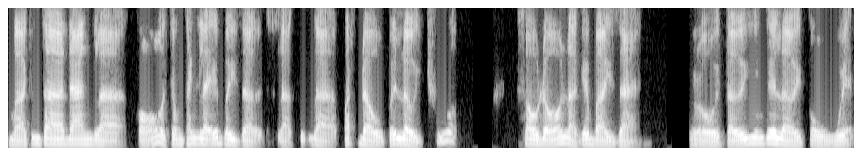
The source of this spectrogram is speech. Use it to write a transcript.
mà chúng ta đang là có ở trong thánh lễ bây giờ là cũng là bắt đầu với lời Chúa. Sau đó là cái bài giảng, rồi tới những cái lời cầu nguyện,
